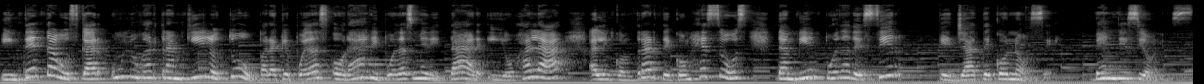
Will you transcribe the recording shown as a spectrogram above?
Intenta buscar un lugar tranquilo tú para que puedas orar y puedas meditar y ojalá al encontrarte con Jesús también pueda decir que ya te conoce. Bendiciones.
